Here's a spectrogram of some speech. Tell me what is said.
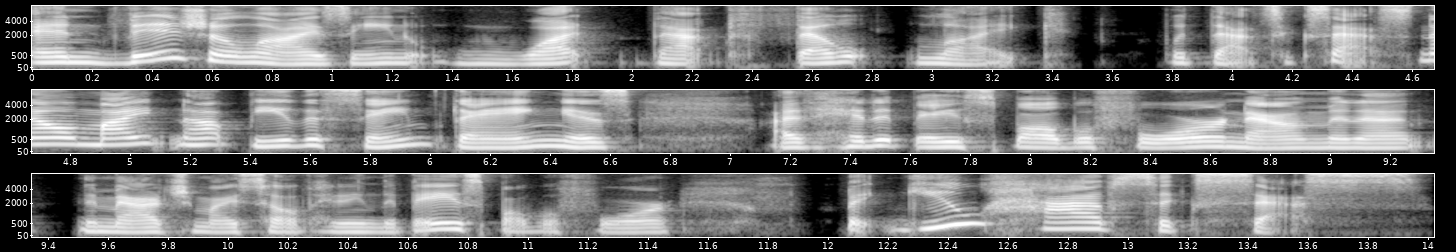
and visualizing what that felt like with that success. Now, it might not be the same thing as I've hit a baseball before. Now I'm going to imagine myself hitting the baseball before, but you have success.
